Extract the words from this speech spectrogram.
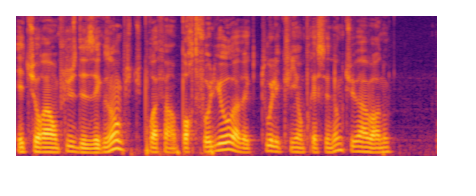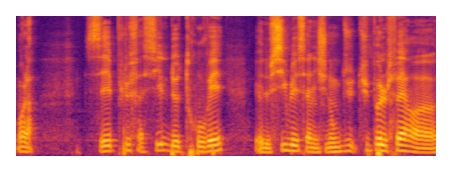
et tu auras en plus des exemples, tu pourras faire un portfolio avec tous les clients précédents que tu vas avoir. Voilà, c'est plus facile de trouver et de cibler sa niche. Donc tu, peux le faire euh,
